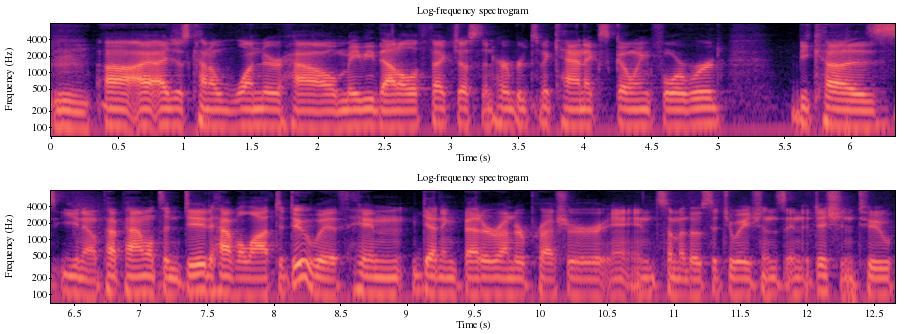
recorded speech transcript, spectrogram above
Mm. Uh, I, I just kind of wonder how maybe that'll affect Justin Herbert's mechanics going forward because you know Pep Hamilton did have a lot to do with him getting better under pressure in, in some of those situations. In addition to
